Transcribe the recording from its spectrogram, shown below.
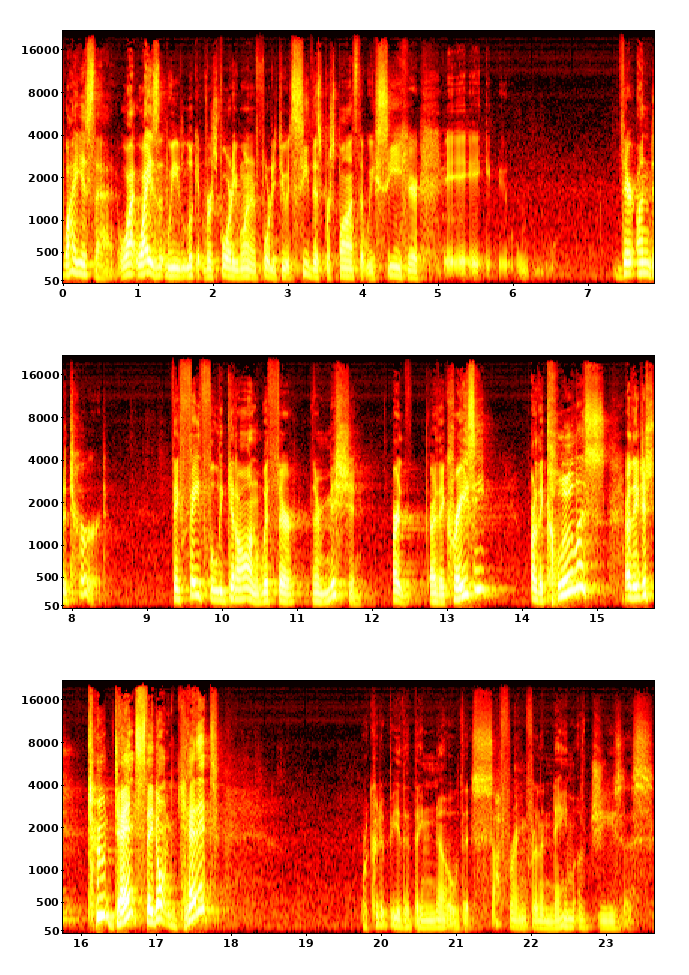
why is that? Why, why is it we look at verse 41 and 42 and see this response that we see here? They're undeterred. They faithfully get on with their, their mission. Are, are they crazy? Are they clueless? Are they just too dense? They don't get it? Or could it be that they know that suffering for the name of Jesus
